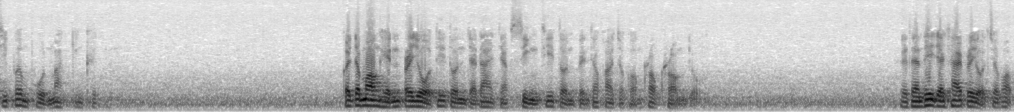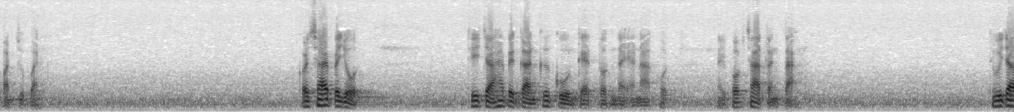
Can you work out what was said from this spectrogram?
ที่เพิ่มพูนมากยิ่งขึ้น ก็จะมองเห็นประโยชน์ที่ตนจะได้จากสิ่งที่ตนเป็นเจ้าข้าเจ้าของครอบครองอยู่คือแทนที่จะใช้ประโยชน์เฉพาะปัจจุบัน ก็ใช้ประโยชน์ที่จะให้เป็นการคืบกูลแก่ตนในอนาคต ในภพชาติต่าง ๆ ที่พระเจ้า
